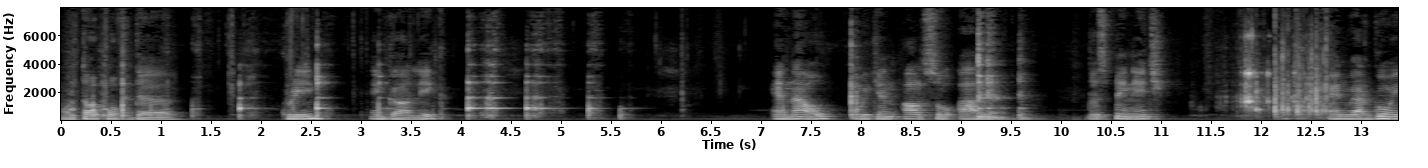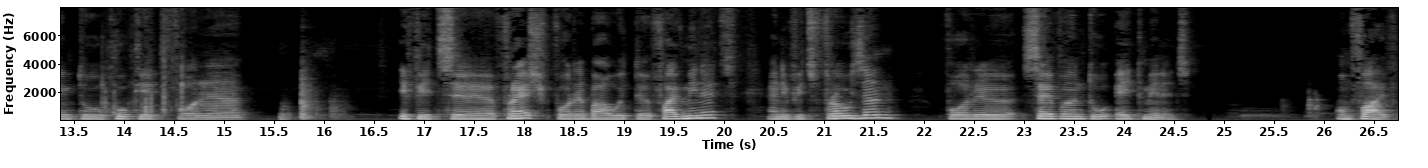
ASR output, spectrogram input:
on top of the cream and garlic. And now we can also add the spinach and we are going to cook it for uh, if it's uh, fresh for about uh, 5 minutes and if it's frozen for uh, 7 to 8 minutes on 5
